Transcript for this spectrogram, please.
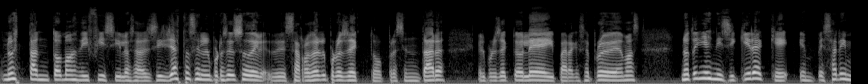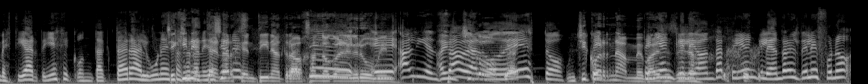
no es tanto más difícil. O sea, si ya estás en el proceso de, desarrollar el proyecto, presentar el proyecto de ley para que se pruebe y demás, no tenías ni siquiera que empezar a investigar, tenías que contactar a alguna de estas ¿quién organizaciones. Está en Argentina trabajando con el grooming? Eh, ¿Alguien sabe algo de esto? Un chico Hernán, me tenían parece. Que levantar, tenían que levantar el teléfono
